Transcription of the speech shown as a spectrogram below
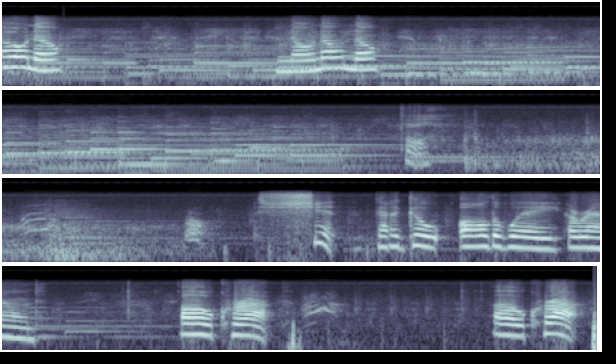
Oh no! No, no, no. Okay. Gotta go all the way around. Oh crap. Oh crap.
